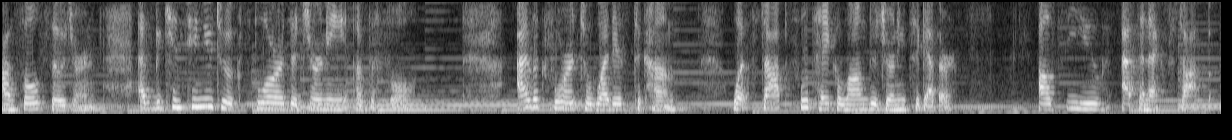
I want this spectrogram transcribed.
on Soul Sojourn as we continue to explore the journey of the soul. I look forward to what is to come, what stops we'll take along the journey together. I'll see you at the next stop.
